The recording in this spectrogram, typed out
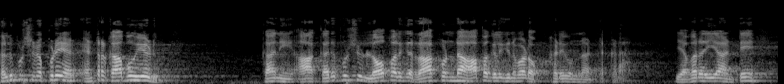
కలిపురుషుడు అప్పుడే ఎంటర్ కాబోయాడు. కానీ ఆ కలిపురుషుడు లోపలికి రాకుండా ఆపగలిగిన వాడు ఒక్కడే ఉన్నట్టు అక్కడ. ఎవరయ్యా అంటే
